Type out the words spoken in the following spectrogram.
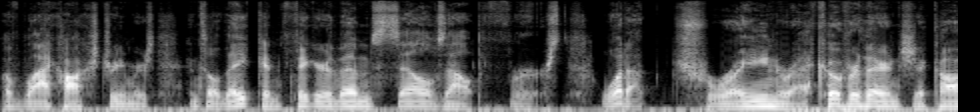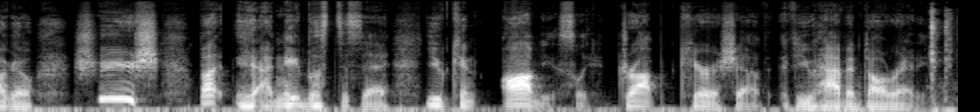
of Blackhawk streamers until they can figure themselves out first. What a train wreck over there in Chicago. Sheesh. But yeah, needless to say, you can obviously drop Kurashev if you haven't already.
